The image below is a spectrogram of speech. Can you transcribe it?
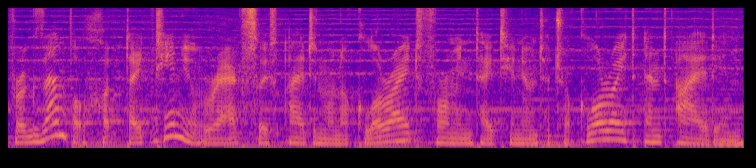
For example, hot titanium reacts with iodine monochloride forming titanium tetrachloride and iodine.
